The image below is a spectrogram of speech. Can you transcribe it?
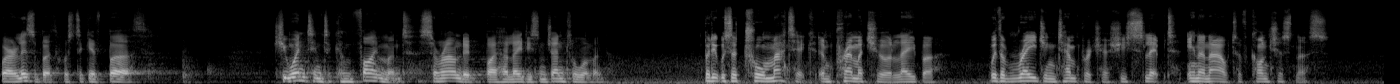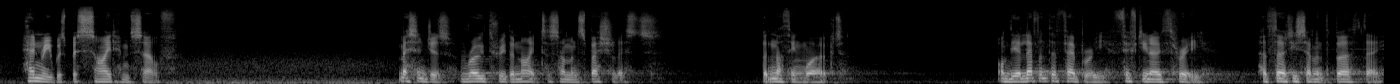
where Elizabeth was to give birth. She went into confinement, surrounded by her ladies and gentlewomen. But it was a traumatic and premature labour. With a raging temperature, she slipped in and out of consciousness. Henry was beside himself. Messengers rode through the night to summon specialists, but nothing worked. On the 11th of February, 1503, her 37th birthday,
